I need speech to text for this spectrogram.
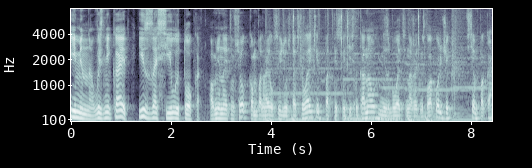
именно возникает из-за силы тока. А у меня на этом все. Кому понравилось видео, ставьте лайки, подписывайтесь на канал, не забывайте нажать на колокольчик. Всем пока!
